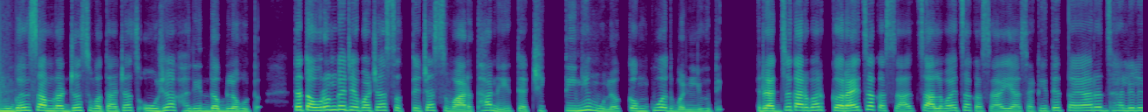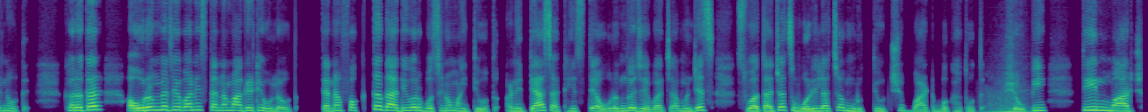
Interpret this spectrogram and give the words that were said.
मुघल साम्राज्य स्वतःच्याच ओझ्याखाली दबलं होतं. त्यात औरंगजेबाच्या सत्तेच्या स्वार्थाने त्याची तिन्ही मुलं कमकुवत बनली होती. राज्यकारभार करायचा कसा चालवायचा कसा यासाठी ते तयारच झालेले नव्हते. खरं तर औरंगजेबानेच त्यांना मागे ठेवलं होतं. त्यांना फक्त दादीवर बसणं माहिती होतं आणि त्यासाठीच ते औरंगजेबाच्या म्हणजेच स्वतःच्याच वडिलाच्या मृत्यूची वाट बघत होते. शेवटी तीन मार्च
